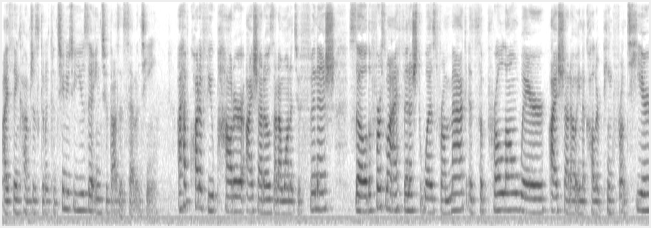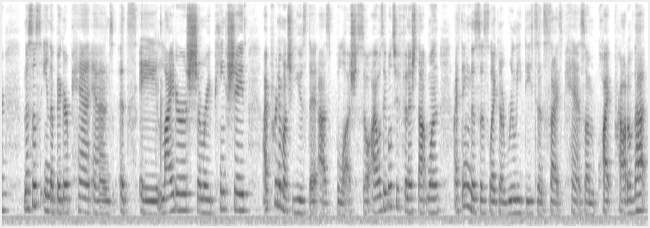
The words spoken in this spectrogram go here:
I think I'm just going to continue to use it in 2017. I have quite a few powder eyeshadows that I wanted to finish. So the first one I finished was from MAC. It's the Pro Longwear eyeshadow in the color Pink Frontier. This is in the bigger pan and it's a lighter shimmery pink shade. I pretty much used it as blush so I was able to finish that one. I think this is like a really decent sized pan so I'm quite proud of that.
